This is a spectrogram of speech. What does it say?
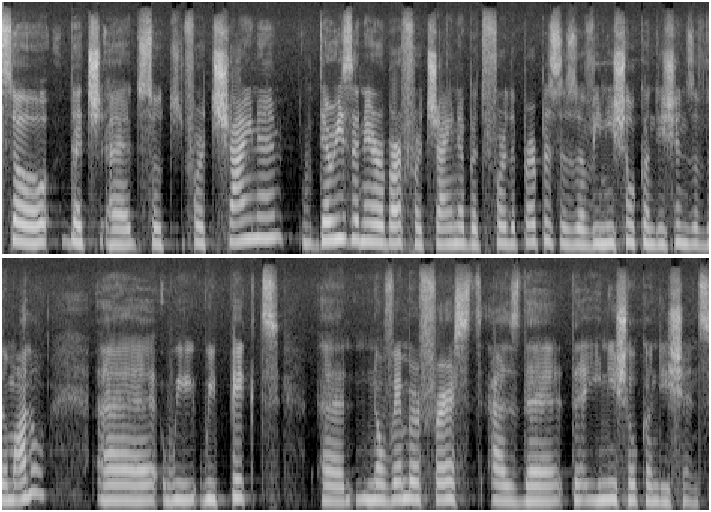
So uh, so for China, there is an error bar for China, but for the purposes of initial conditions of the model, uh, we, we picked uh, November 1st as the, the initial conditions.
